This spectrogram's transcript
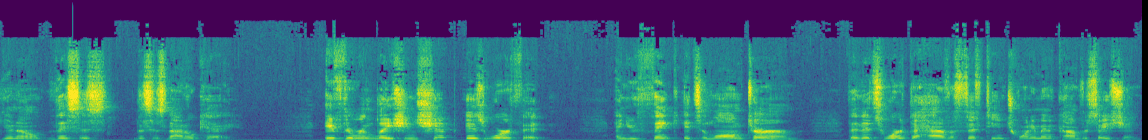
you know, this is this is not okay. If the relationship is worth it and you think it's long term, then it's worth to have a 15, 20 minute conversation.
